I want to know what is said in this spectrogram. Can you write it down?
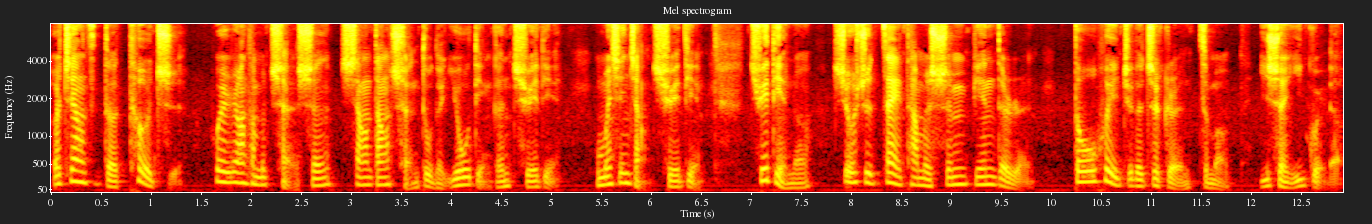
而这样子的特质会让他们产生相当程度的优点跟缺点。我们先讲缺点，缺点呢，就是在他们身边的人都会觉得这个人怎么疑神疑鬼的，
